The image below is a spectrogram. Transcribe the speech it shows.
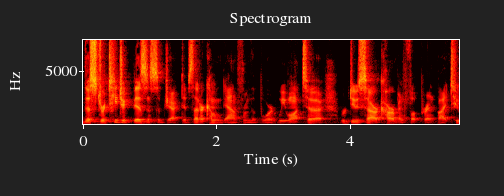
the strategic business objectives that are coming down from the board. We want to reduce our carbon footprint by 2%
